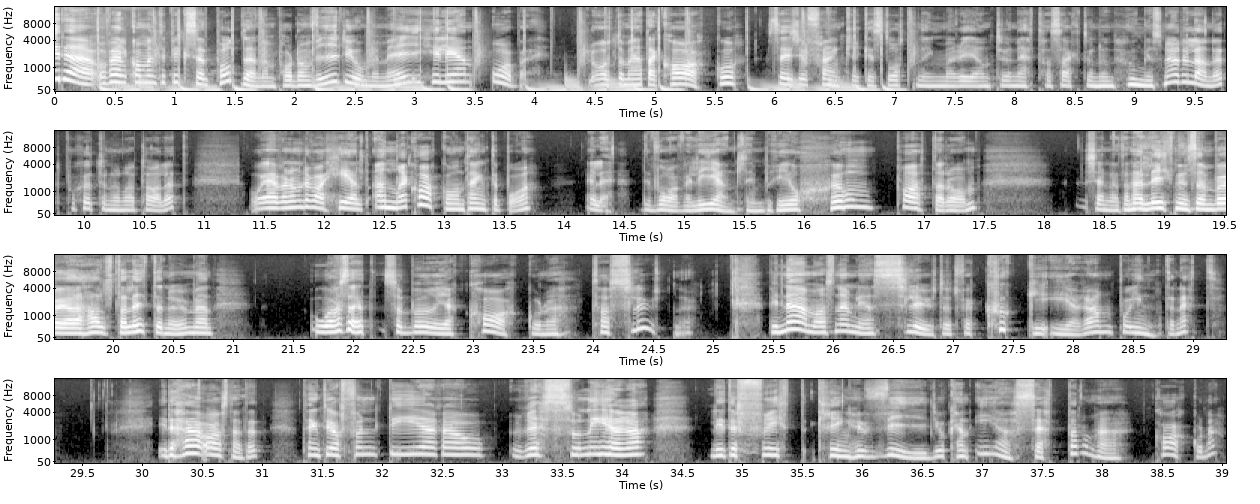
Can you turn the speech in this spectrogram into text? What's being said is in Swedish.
Hej där och välkommen till Pixelpodden, en podd om video med mig, Helene Åberg. Låt dem äta kakor, sägs ju Frankrikes drottning Marie Antoinette ha sagt under en hungersnöd i landet på 1700-talet. Och även om det var helt andra kakor hon tänkte på, eller det var väl egentligen brioche hon pratade om, jag känner att den här liknelsen börjar halta lite nu, men oavsett så börjar kakorna ta slut nu. Vi närmar oss nämligen slutet för cookie-eran på internet. I det här avsnittet tänkte jag fundera och resonera lite fritt kring hur video kan ersätta de här kakorna.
